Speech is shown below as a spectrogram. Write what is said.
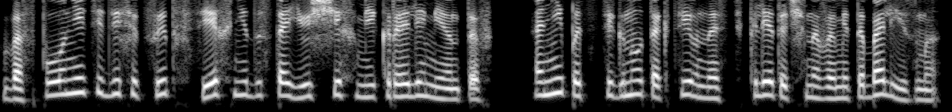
Восполните дефицит всех недостающих микроэлементов. Они подстегнут активность клеточного метаболизма.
